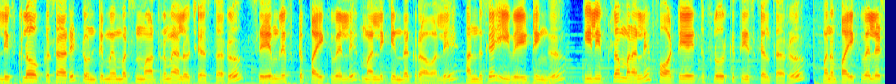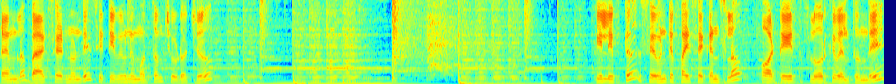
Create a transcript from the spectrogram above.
లిఫ్ట్లో ఒక్కసారి ట్వంటీ మెంబర్స్ని మాత్రమే అలో చేస్తారు. సేమ్ లిఫ్ట్ పైకి వెళ్ళి మళ్ళీ కిందకు రావాలి. అందుకే ఈ వెయిటింగ్ ఈ లిఫ్ట్లో మనల్ని ఫార్టీ ఎయిత్ ఫ్లోర్కి తీసుకెళ్తారు. మనం పైకి వెళ్ళే టైంలో బ్యాక్ సైడ్ నుండి సిటీ వ్యూని మొత్తం చూడొచ్చు. ఈ లిఫ్ట్ సెవెంటీ ఫైవ్ సెకండ్స్లో ఫార్టీ ఎయిత్ ఫ్లోర్కి వెళ్తుంది.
